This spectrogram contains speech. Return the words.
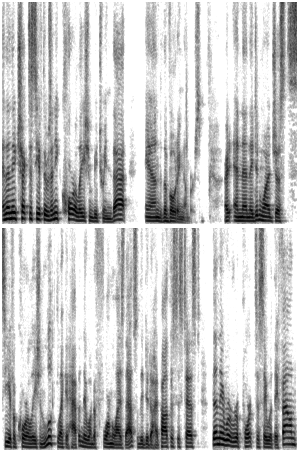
And then they checked to see if there was any correlation between that and the voting numbers. Right? And then they didn't want to just see if a correlation looked like it happened. They wanted to formalize that. So they did a hypothesis test. Then they wrote a report to say what they found,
